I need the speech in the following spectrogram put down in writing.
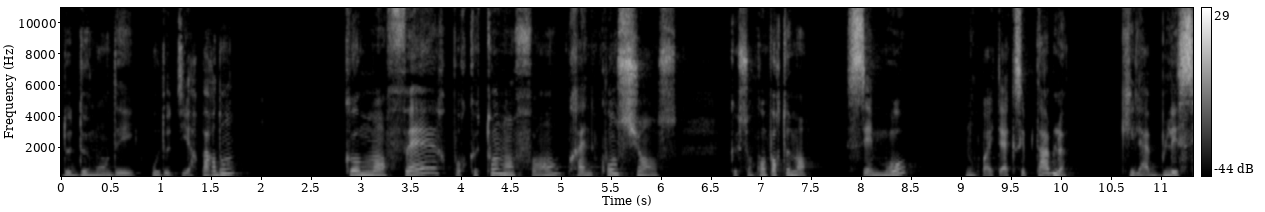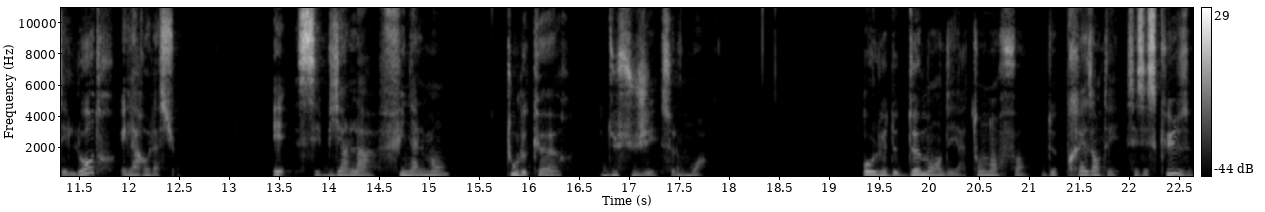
de demander ou de dire pardon, comment faire pour que ton enfant prenne conscience que son comportement, ses mots n'ont pas été acceptables, qu'il a blessé l'autre et la relation? Et c'est bien là, finalement, tout le cœur du sujet, selon moi. Au lieu de demander à ton enfant de présenter ses excuses,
